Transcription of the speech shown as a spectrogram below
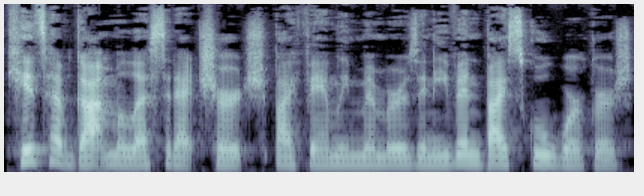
Kids have gotten molested at church by family members and even by school workers.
